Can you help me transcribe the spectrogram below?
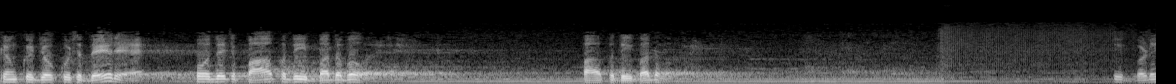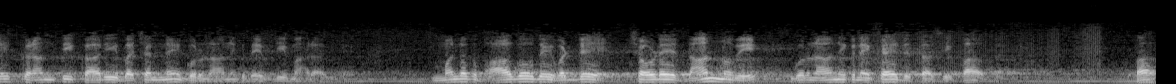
ਕਿਉਂਕਿ ਜੋ ਕੁਝ ਦੇ ਰਿਹਾ ਹੈ ਉਹਦੇ ਚ ਪਾਪ ਦੀ ਬਦਬੂ ਹੈ ਪਾਪ ਦੀ ਬਦਬੂ ਹੈ ਇਹ ਬੜੇ ਕ੍ਰਾਂਤੀਕਾਰੀ ਬਚਨ ਨੇ ਗੁਰੂ ਨਾਨਕ ਦੇਵ ਜੀ ਮਹਾਰਾਜ ਦੇ। ਮਲਕ ਭਾਗੋ ਦੇ ਵੱਡੇ, ਛੋੜੇ ਦਾਨ ਨੂੰ ਵੀ ਗੁਰੂ ਨਾਨਕ ਨੇ ਕਹਿ ਦਿੱਤਾ ਸੀ, ਪਾਪ ਹੈ। ਪਾਪ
